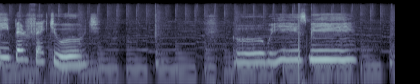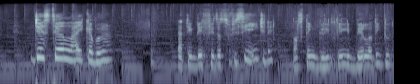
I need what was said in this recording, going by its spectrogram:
imperfect world. Go with me, just like a bird. Já tem defesa suficiente, né? Nossa, tem grilo, tem libelo, lá tem tudo.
